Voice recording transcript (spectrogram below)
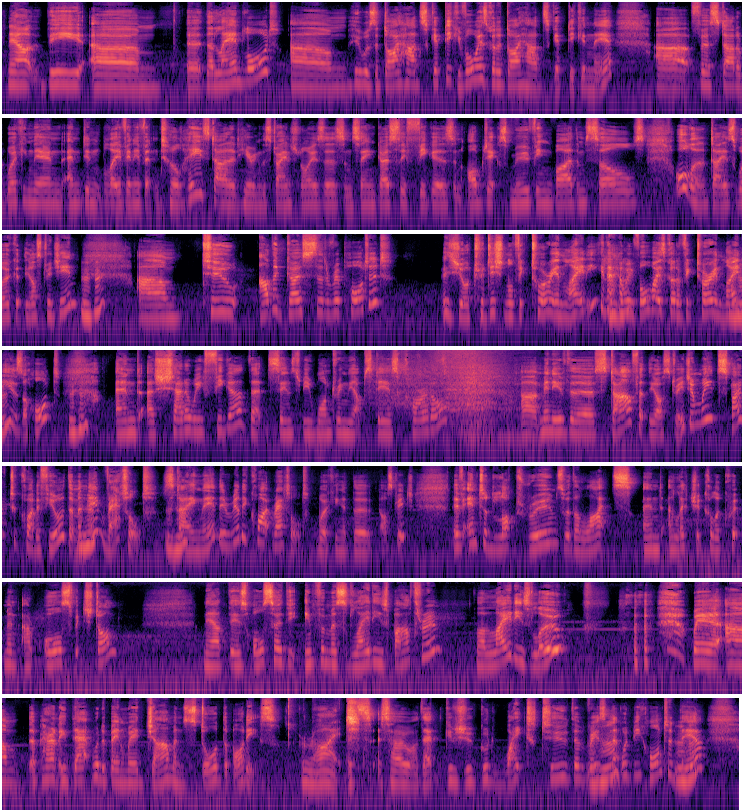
Now, the um, uh, the landlord, um, who was a diehard skeptic, you've always got a diehard skeptic in there. Uh, first started working there and, and didn't believe any of it until he started hearing the strange noises and seeing ghostly figures and objects moving by themselves, all in a day's work at the Ostrich Inn. Um, two other ghosts that are reported is your traditional Victorian lady. You know how mm-hmm. we've always got a Victorian lady mm-hmm. as a haunt, mm-hmm. and a shadowy figure that seems to be wandering the upstairs corridor. Uh, many of the staff at the ostrich, and we spoke to quite a few of them, and they're rattled staying there. They're really quite rattled working at the ostrich. They've entered locked rooms where the lights and electrical equipment are all switched on. Now, there's also the infamous ladies' bathroom, the ladies' loo, where um, apparently that would have been where Jarman stored the bodies. Right. It's, so that gives you good weight to the reason that would be haunted there.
